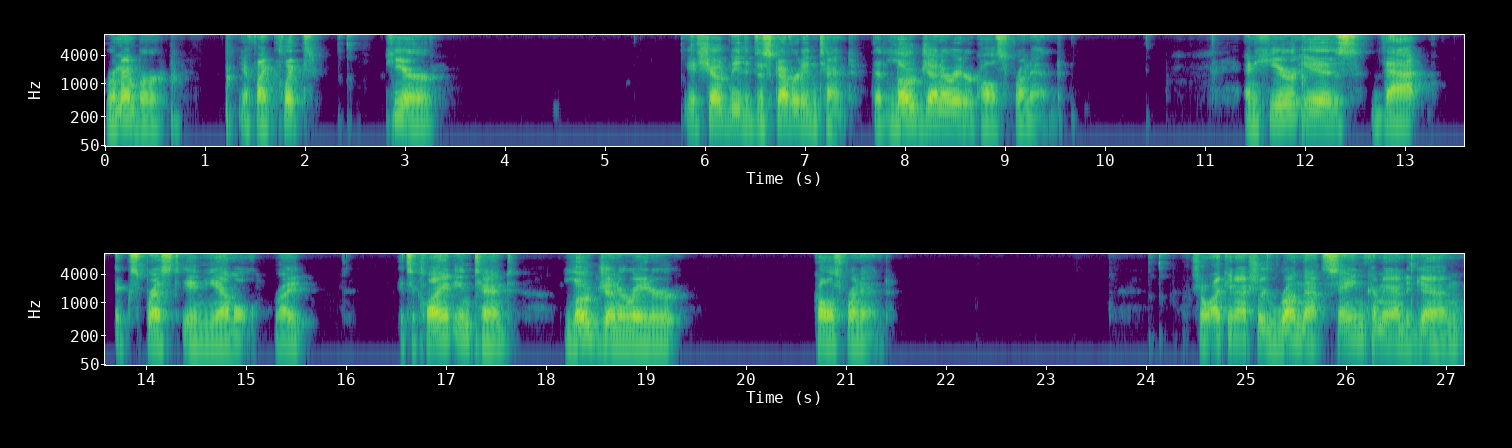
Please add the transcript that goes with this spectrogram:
remember, if I clicked here, it showed me the discovered intent that load generator calls front end. And here is that expressed in YAML, right? It's a client intent, load generator calls front end. So I can actually run that same command again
